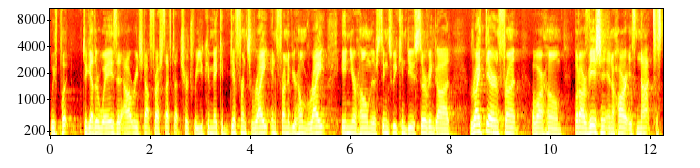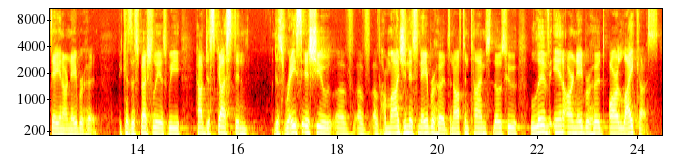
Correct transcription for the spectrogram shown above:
We've put together ways at outreach.freshlife.church where you can make a difference right in front of your home, right in your home. There's things we can do serving God right there in front of our home. But our vision and our heart is not to stay in our neighborhood because, especially as we have discussed in this race issue of, of, of, homogenous neighborhoods, and oftentimes those who live in our neighborhoods are like us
